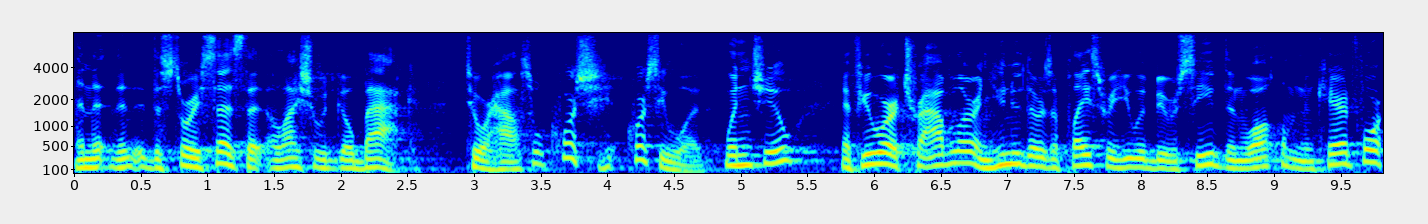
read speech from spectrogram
And the, the, the story says that Elisha would go back to her house. Well, of course, she, of course he would, wouldn't you? If you were a traveler and you knew there was a place where you would be received and welcomed and cared for,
